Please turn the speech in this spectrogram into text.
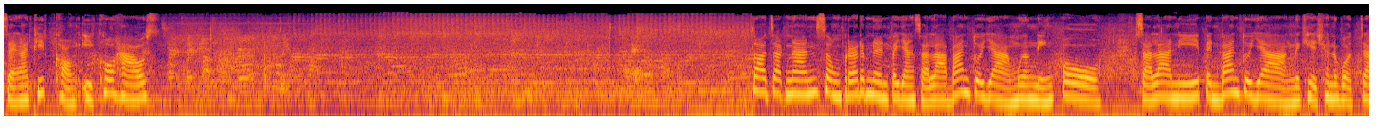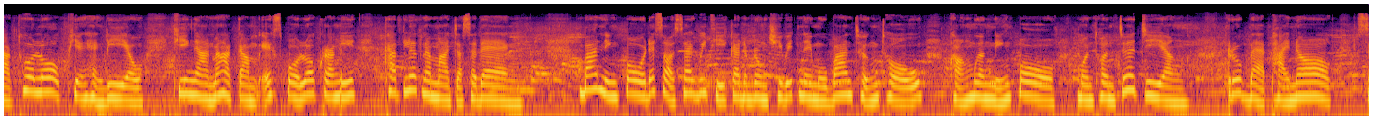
แสงอาทิตย์ของ Eco House ต่อจากนั้นทรงพระดำเนินไปยังศาลาบ้านตัวอย่างเมืองหนิงโป ศาลานี้เป็นบ้านตัวอย่างในเขตชนบทจากทั่วโลกเพียงแห่งเดียว ที่งานมหกรรมเอ็กซ์โปโลกครั้งนี้คัดเลือกนำมาจัดแสดง บ้านหนิงโปได้สอดแทรกวิถีการดำรงชีวิตในหมู่บ้านเฉิงโถวของเมืองหนิงโปมณฑลเจ้อเจียง รูปแบบภายนอก แส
